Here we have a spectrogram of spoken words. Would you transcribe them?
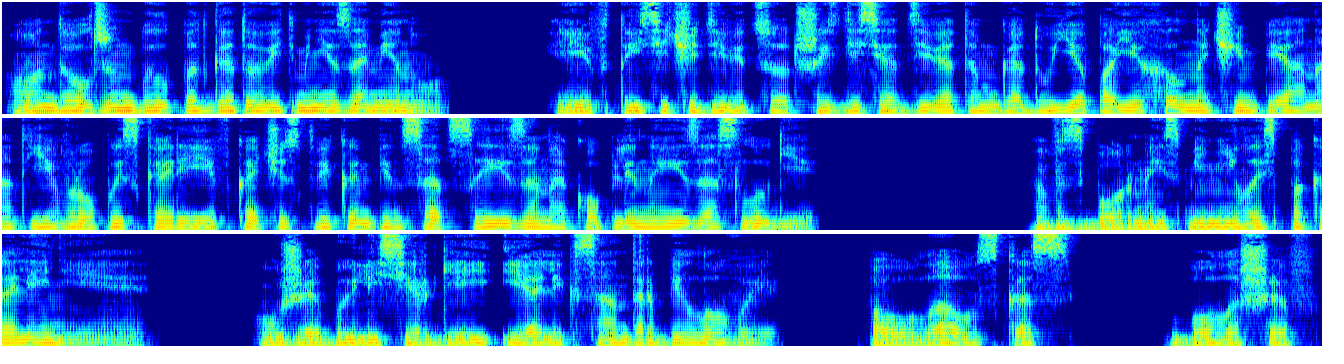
Он должен был подготовить мне замену. И в 1969 году я поехал на чемпионат Европы скорее в качестве компенсации за накопленные заслуги. В сборной сменилось поколение. Уже были Сергей и Александр Беловы, Паулаускас, Болошев,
